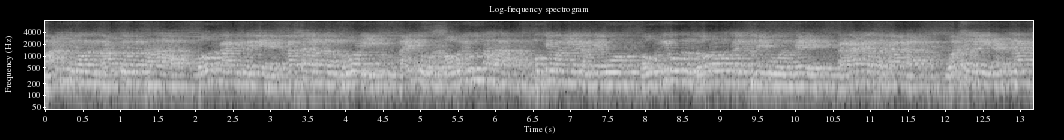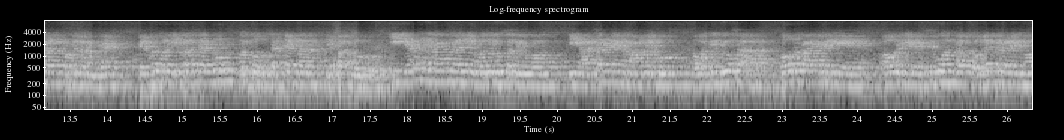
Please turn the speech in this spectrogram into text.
ಮಾಡುತ್ತಿರುವ ಮಾಡುತ್ತಿರುವಂತಹ ಪೌರ ಕಾರ್ಮಿಕರಿಗೆ ಕಷ್ಟಗಳನ್ನು ನೋಡಿ ಅರಿತು ಅವರಿಗೂ ಸಹ ಮುಖ್ಯವಾಹಿನಿಗೆ ತರಬೇಕು ಅವರಿಗೂ ಒಂದು ಗೌರವ ಸಲ್ಲಿಸಬೇಕು ಅಂತ ಹೇಳಿ ಕರ್ನಾಟಕ ಸರ್ಕಾರ ವರ್ಷದಲ್ಲಿ ಎರಡು ದಿನಾಂಕಗಳನ್ನು ಕೊಟ್ಟಿಲ್ಲ ನಮಗೆ ಫೆಬ್ರವರಿ ಇಪ್ಪತ್ತೆರಡು ಮತ್ತು ಸೆಪ್ಟೆಂಬರ್ ಇಪ್ಪತ್ಮೂರು ಈ ಎರಡು ದಿನಾಂಕಗಳಲ್ಲಿ ಒಂದು ದಿವಸ ನೀವು ಈ ಆಚರಣೆಯನ್ನು ಮಾಡಬೇಕು ಅವತ್ತಿನ ದಿವಸ ಪೌರ ಕಾರ್ಮಿಕರಿಗೆ ಅವರಿಗೆ ಸಿಗುವಂತಹ ಸೌಲಭ್ಯಗಳೇನು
